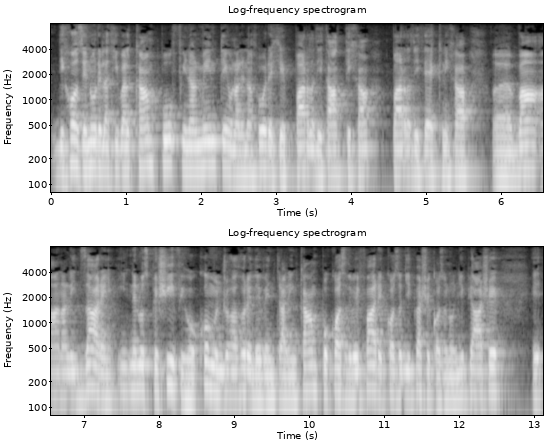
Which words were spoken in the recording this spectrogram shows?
di, cose non relative al campo, finalmente un allenatore che parla di tattica, parla di tecnica, eh, va a analizzare in, nello specifico come un giocatore deve entrare in campo, cosa deve fare, cosa gli piace e cosa non gli piace. E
